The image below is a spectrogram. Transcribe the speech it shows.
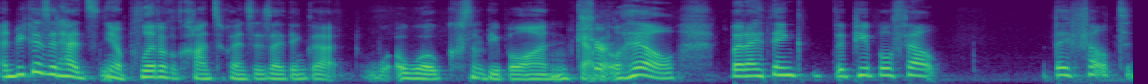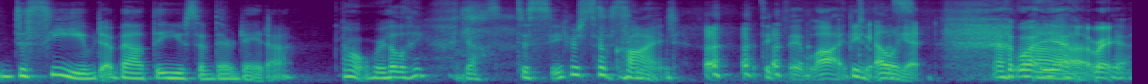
And because it had you know political consequences, I think that w- awoke some people on Capitol Hill. But I think the people felt they felt deceived about the use of their data. Oh, really? Yeah. To see you're so kind. I think they lied. Being elegant. well, yeah, Uh, right. yeah.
